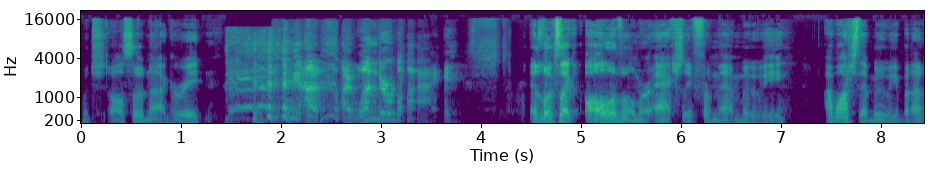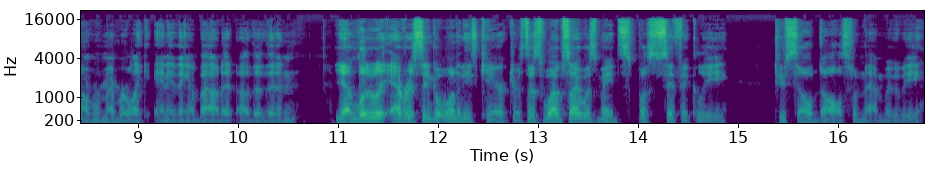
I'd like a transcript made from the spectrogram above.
which also not great. I wonder why. It looks like all of them are actually from that movie. I watched that movie, but I don't remember like anything about it other than yeah, literally every single one of these characters. This website was made specifically to sell dolls from that movie.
